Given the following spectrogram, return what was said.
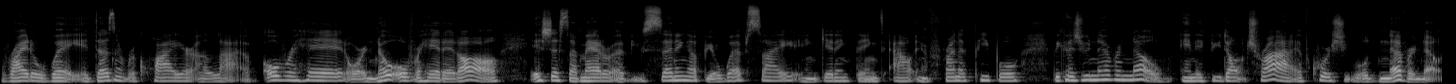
right away. It doesn't require a lot of overhead or no overhead at all. It's just a matter of you setting up your website and getting things out in front of people because you never know. And if you don't try, of course, you will never know.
